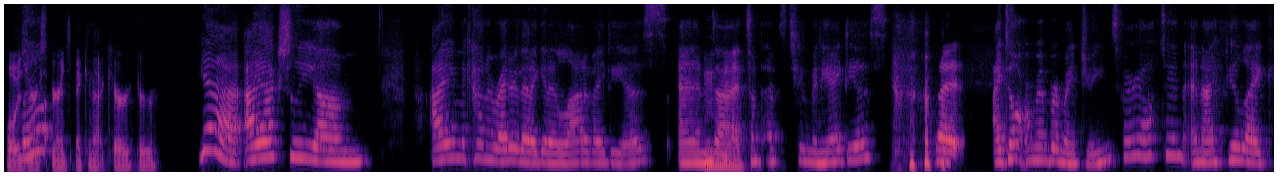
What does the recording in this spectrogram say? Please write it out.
what was well, your experience making that character? Yeah, I actually, um, I'm the kind of writer that I get a lot of ideas and uh, mm-hmm. uh, sometimes too many ideas, but I don't remember my dreams very often. And I feel like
